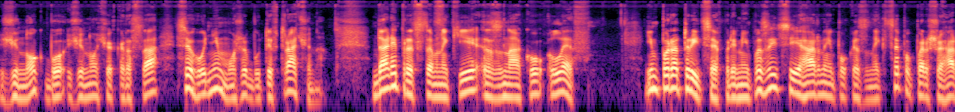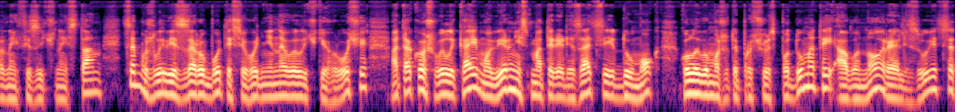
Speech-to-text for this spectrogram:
жінок, бо жіноча краса сьогодні може бути втрачена. Далі представники знаку Лев. Імператриця в прямій позиції гарний показник. Це, по-перше, гарний фізичний стан, це можливість заробити сьогодні невеличкі гроші, а також велика ймовірність матеріалізації думок, коли ви можете про щось подумати, а воно реалізується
